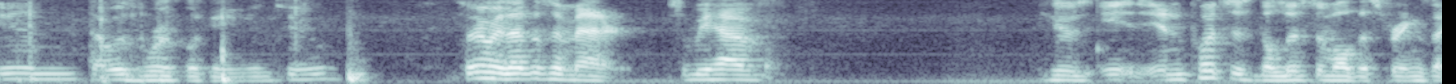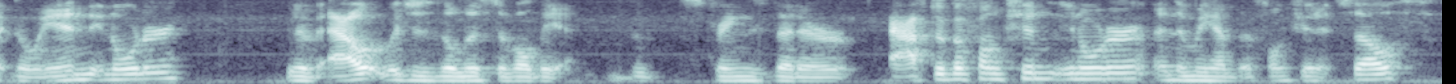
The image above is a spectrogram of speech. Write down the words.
in that was worth looking into so anyway that doesn't matter so we have here's in, inputs is the list of all the strings that go in in order we have out which is the list of all the, the strings that are after the function in order and then we have the function itself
